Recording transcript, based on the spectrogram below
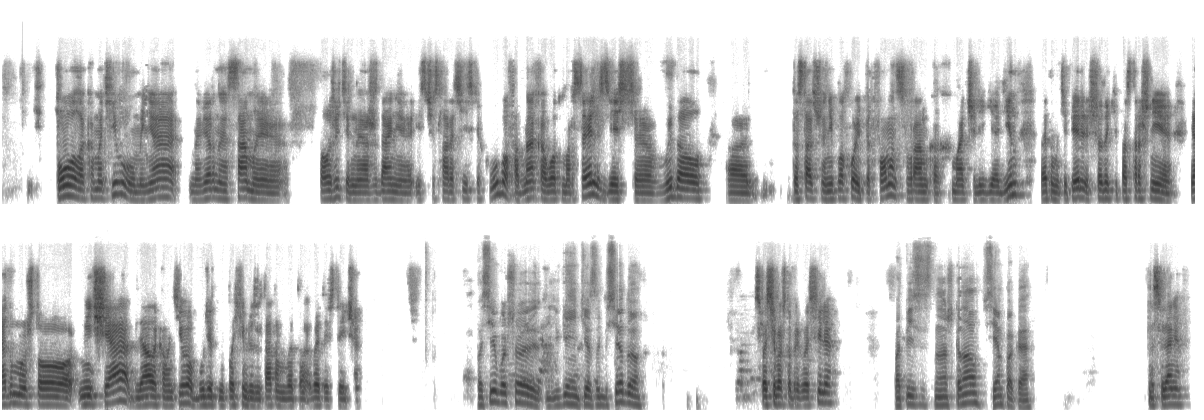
По Локомотиву у меня, наверное, самые положительные ожидания из числа российских клубов. Однако вот Марсель здесь э, выдал достаточно неплохой перформанс в рамках матча Лиги 1, поэтому теперь все-таки пострашнее. Я думаю, что ничья для Локомотива будет неплохим результатом в, это, в этой встрече. Спасибо большое, Евгений, тебе за беседу. Спасибо, что пригласили. Подписывайтесь на наш канал. Всем пока. До свидания.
